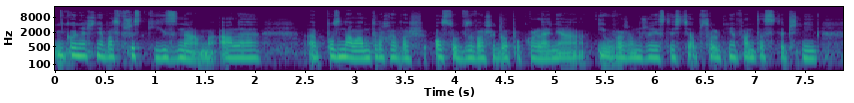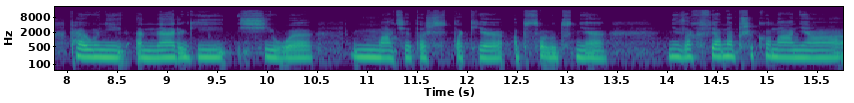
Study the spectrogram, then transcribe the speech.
niekoniecznie Was wszystkich znam, ale e, poznałam trochę was, osób z Waszego pokolenia i uważam, że jesteście absolutnie fantastyczni, pełni energii, siły. Macie też takie absolutnie niezachwiane przekonania.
